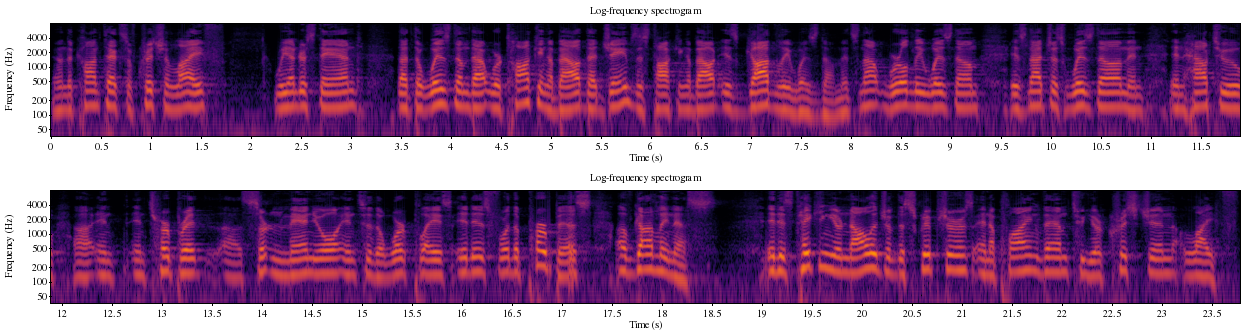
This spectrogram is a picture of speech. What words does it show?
in the context of Christian life, we understand that the wisdom that we're talking about, that James is talking about, is godly wisdom. It's not worldly wisdom. It's not just wisdom in, in how to uh, in, interpret a certain manual into the workplace. It is for the purpose of godliness. It is taking your knowledge of the scriptures and applying them to your Christian life.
